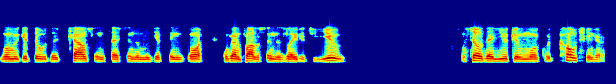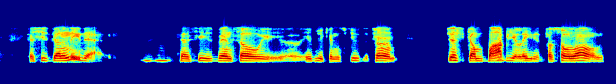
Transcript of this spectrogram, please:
when we get through with the counseling sessions and we get things going, I'm going to probably send this later to you so that you can work with coaching her because she's going to need that because mm-hmm. she's been so, uh, if you can excuse the term, discombobulated for so long.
